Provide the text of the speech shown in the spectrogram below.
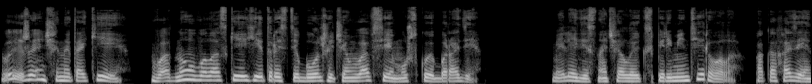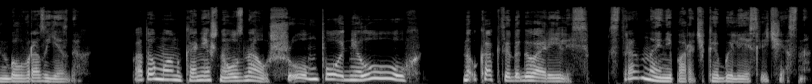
«Вы, женщины, такие. В одном волоске хитрости больше, чем во всей мужской бороде. Миледи сначала экспериментировала, пока хозяин был в разъездах. Потом он, конечно, узнал, шум поднял, ух! Ну, как-то договорились. Странная они парочкой были, если честно.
